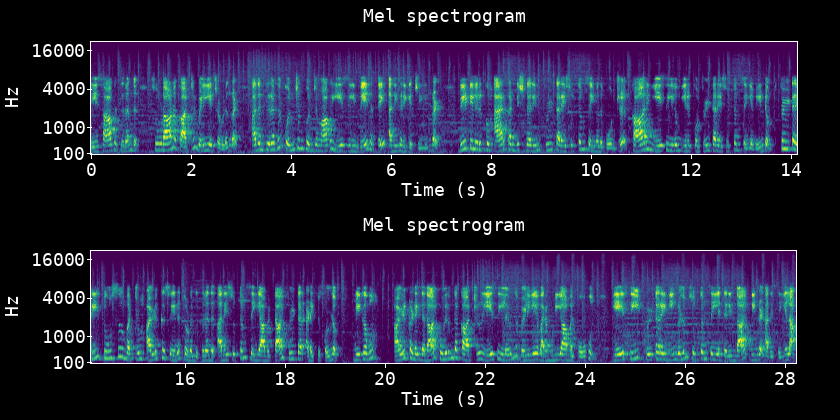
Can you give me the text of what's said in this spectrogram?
லேசாக திறந்து சூடான காற்று வெளியேற்ற விடுங்கள். அதன் பிறகு கொஞ்சம் கொஞ்சமாக ஏசியின் வேகத்தை அதிகரிக்கச் செய்யுங்கள். வீட்டில் இருக்கும் ஏர் கண்டிஷனரின் பில்டரை சுத்தம் செய்வது போன்று காரின் ஏசியிலும் இருக்கும் பில்டரை சுத்தம் செய்ய வேண்டும். பில்டரில் தூசு மற்றும் அழுக்கு சேர தொடங்குகிறது. அதை சுத்தம் செய்யாவிட்டால் பில்டர் அடைத்துக் கொள்ளும். மிகவும் அழுக்கடைந்ததால் குளிர்ந்த காற்று ஏசியிலிருந்து வெளியே வர முடியாமல் போகும். ஏசி பில்டரை நீங்களும் சுத்தம் செய்ய தெரிந்தால் நீங்கள் அதை செய்யலாம்.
